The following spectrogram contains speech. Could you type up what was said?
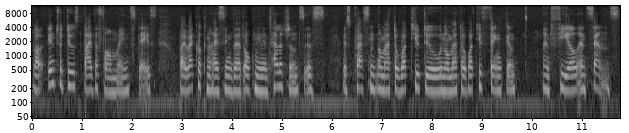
well, introduced by the Four Mainstays, by recognizing that opening intelligence is, is present no matter what you do, no matter what you think and, and feel and sense.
